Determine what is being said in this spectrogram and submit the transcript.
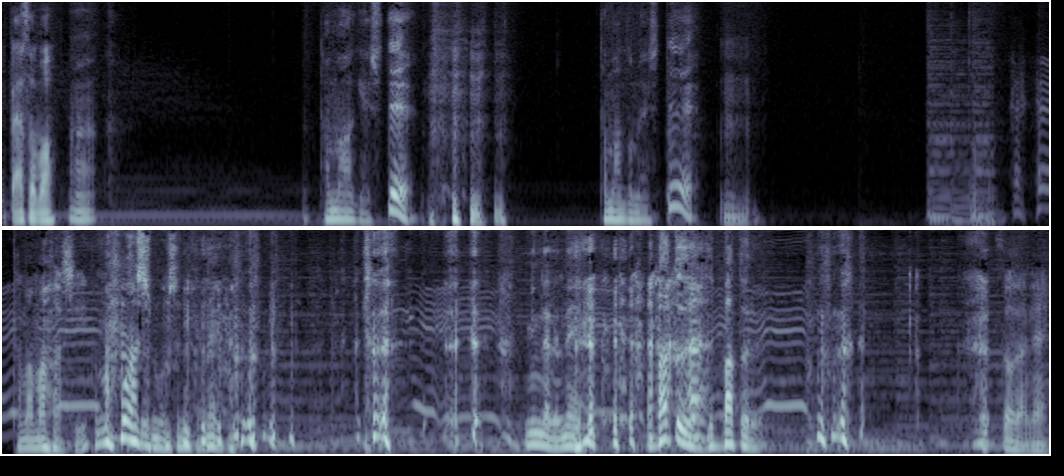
いっぱい遊ぼう。う。うん。玉揚げして、玉染めして、うん。玉回し？玉回しもしなきゃね。みんなでね、バトルだぜ、バトル。そうだね。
